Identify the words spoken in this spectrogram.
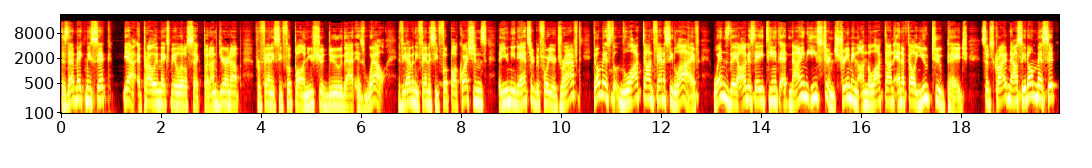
Does that make me sick? Yeah, it probably makes me a little sick, but I'm gearing up for fantasy football, and you should do that as well. If you have any fantasy football questions that you need answered before your draft, don't miss Locked On Fantasy Live Wednesday, August 18th at 9 Eastern, streaming on the Locked On NFL YouTube page. Subscribe now so you don't miss it.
